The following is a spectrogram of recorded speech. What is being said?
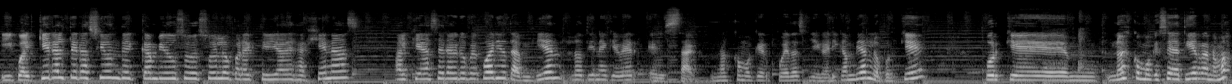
y cualquier alteración de cambio de uso de suelo para actividades ajenas al que hacer agropecuario también lo tiene que ver el SAC. No es como que puedas llegar y cambiarlo. ¿Por qué? Porque em, no es como que sea tierra nomás.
